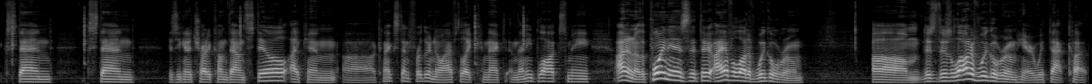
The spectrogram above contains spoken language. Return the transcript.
extend, extend. Is he going to try to come down still? I can, uh, can I extend further? No, I have to like connect and then he blocks me. I don't know. The point is that there, I have a lot of wiggle room. Um, there's, there's a lot of wiggle room here with that cut.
